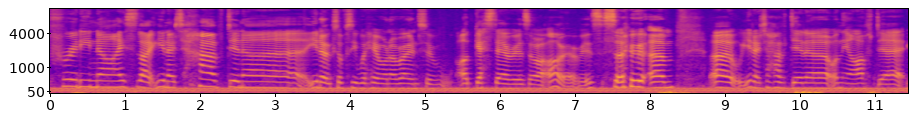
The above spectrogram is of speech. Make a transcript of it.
pretty nice. Like you know, to have dinner. You know, because obviously we're here on our own, so our guest areas are our areas. So, um, uh, you know, to have dinner on the aft deck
